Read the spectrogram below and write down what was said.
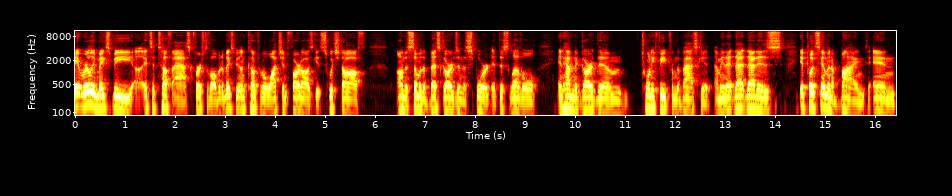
it really makes me uh, it's a tough ask first of all but it makes me uncomfortable watching fardaws get switched off onto some of the best guards in the sport at this level and having to guard them 20 feet from the basket. I mean that that that is it puts him in a bind. And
